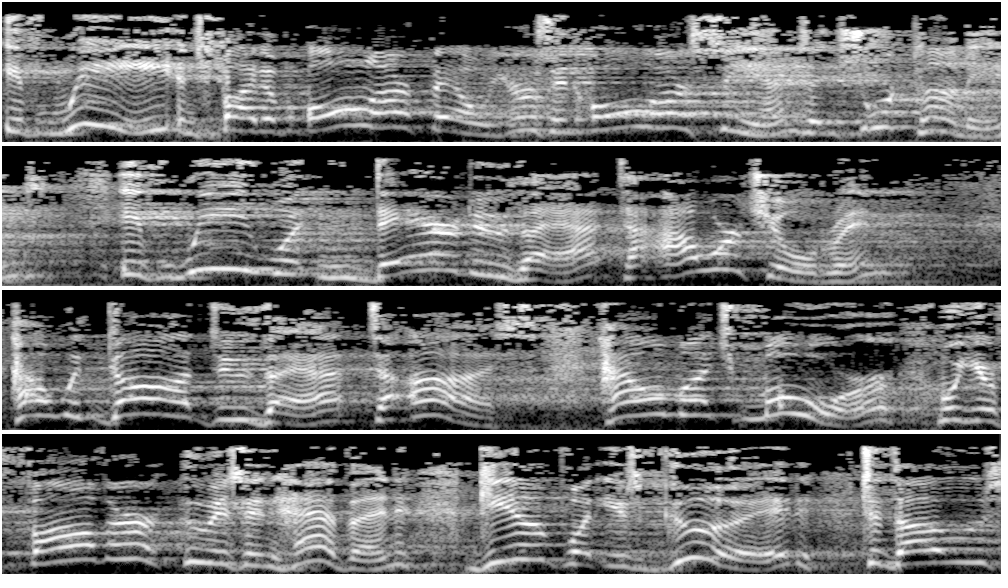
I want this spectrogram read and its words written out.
If we, in spite of all our failures and all our sins and shortcomings, if we wouldn't dare do that to our children, how would God do that to us? How much more will your Father who is in heaven give what is good to those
